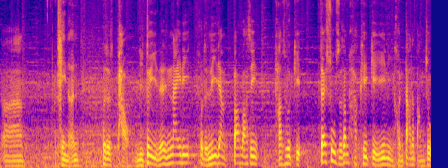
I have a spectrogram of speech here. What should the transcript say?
啊、呃、体能或者跑，你对你的耐力或者力量爆发性，它是会给在素食上它可以给予你很大的帮助。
